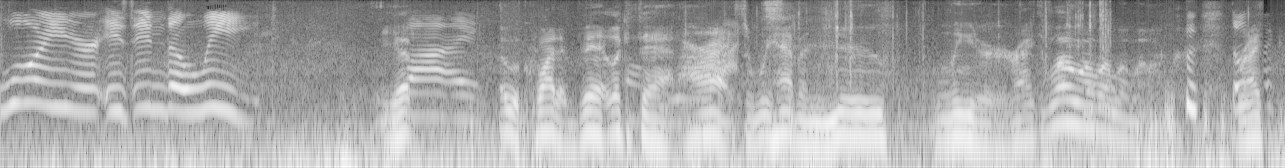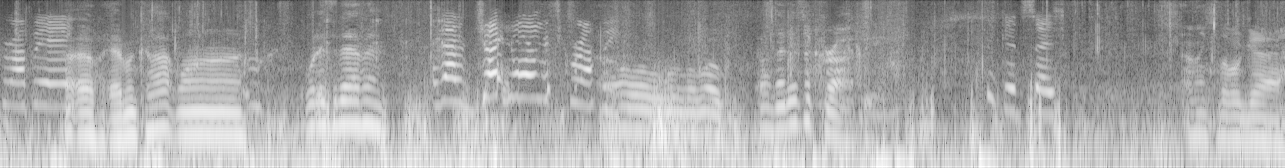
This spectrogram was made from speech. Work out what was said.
Warrior is in the lead Yep. by Oh, quite a bit. Look at that. All right, so we have a new leader, right? Whoa, whoa, whoa, whoa, whoa. Right. crappie. Uh-oh, Evan caught one. What is it, Evan? I got a ginormous crappie. Oh, whoa, whoa, whoa. Oh, that is a crappie. It's a good size. I think little guy.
